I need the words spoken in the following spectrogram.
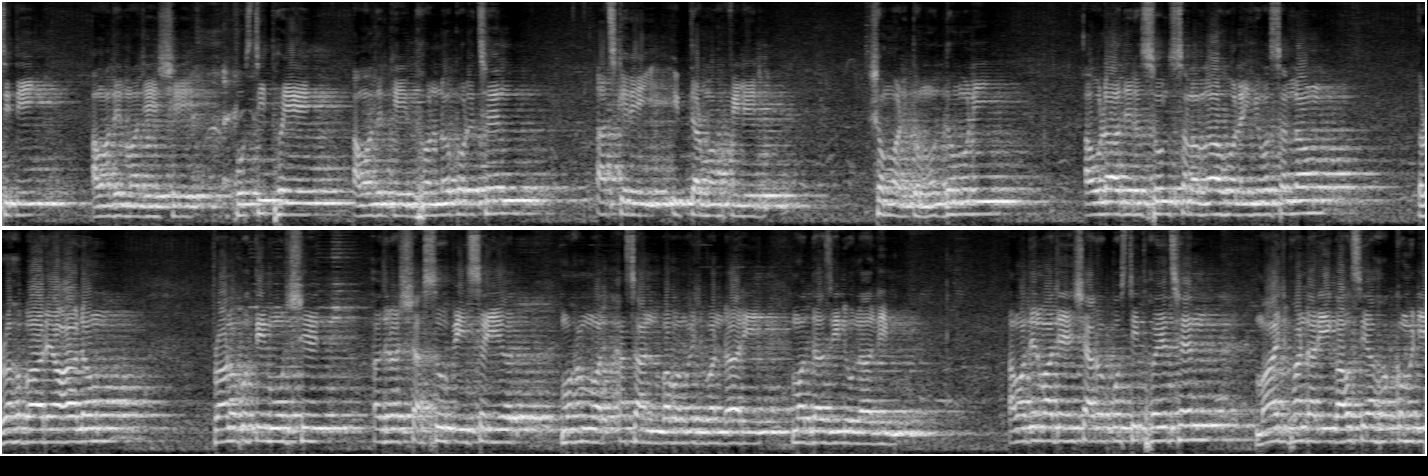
উপস্থিতি আমাদের মাঝে এসে উপস্থিত হয়ে আমাদেরকে ধন্য করেছেন। আজকের এই ইফতার মাহফিলের সম্মানিত মধ্যমণি আউলাদের রসুল সাল্লাহ আলহি ওয়াসাল্লাম, রহবার আলম, প্রাণপতি মুর্শিদ হজরত শাহসুফি সৈয়দ মোহাম্মদ হাসান বাবা মেজবান্ডারি মদ্দাজিলুল আলিম। আমাদের মাঝে এসে আরও উপস্থিত হয়েছেন মাইজ ভান্ডারী গাউসিয়া হক কমিটি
